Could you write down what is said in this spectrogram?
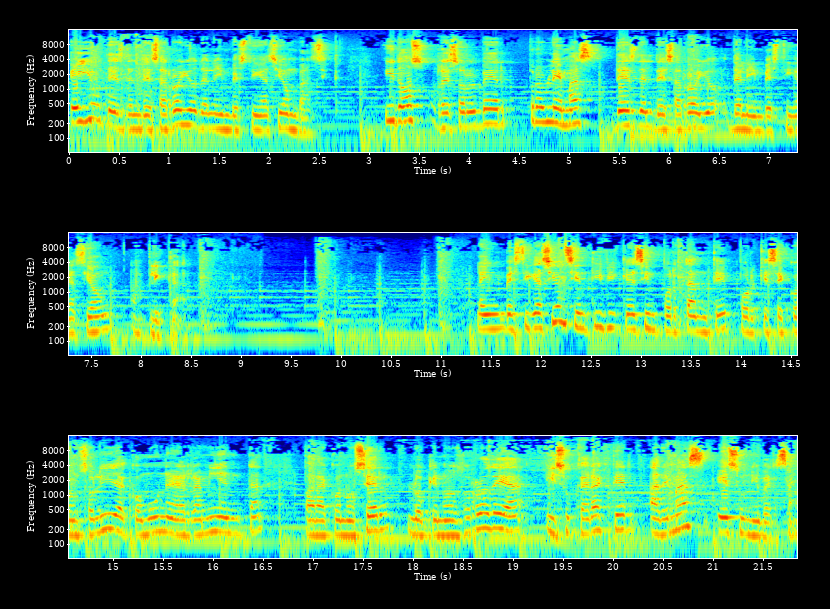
ello desde el desarrollo de la investigación básica y dos, resolver problemas desde el desarrollo de la investigación aplicada. La investigación científica es importante porque se consolida como una herramienta para conocer lo que nos rodea y su carácter además es universal.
